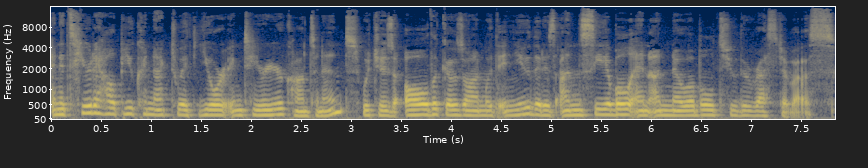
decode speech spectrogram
And it's here to help you connect with your interior continent, which is all that goes on within you that is unseeable and unknowable to the rest of us.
